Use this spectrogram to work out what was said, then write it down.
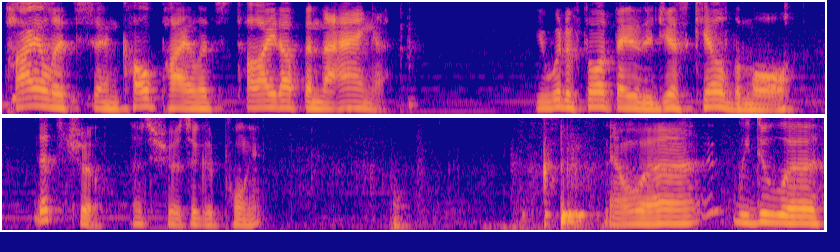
pilots and co-pilots tied up in the hangar. You would have thought they would have just killed them all. That's true. That's true. It's a good point. Now, uh, we do. Uh,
